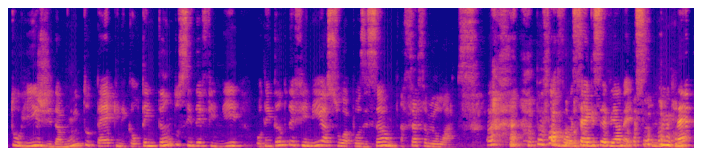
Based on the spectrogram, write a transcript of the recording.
muito rígida, muito técnica, ou tentando se definir, ou tentando definir a sua posição, Acessa meu Lattes. por favor, segue CV anexo, né?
